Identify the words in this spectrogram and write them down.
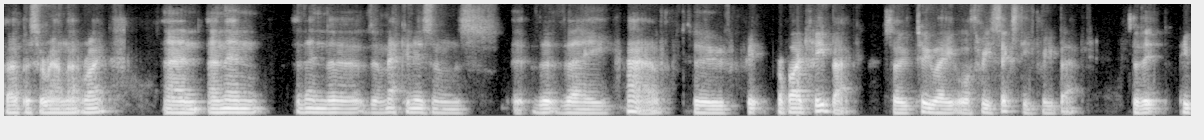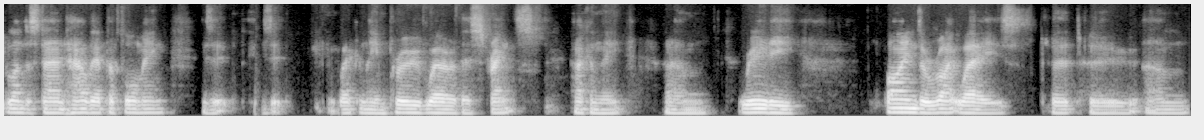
purpose around that right? And and then then the the mechanisms that they have to provide feedback. So two-way or 360 feedback so that people understand how they're performing is it is it where can they improve where are their strengths how can they um, really find the right ways to, to, um,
